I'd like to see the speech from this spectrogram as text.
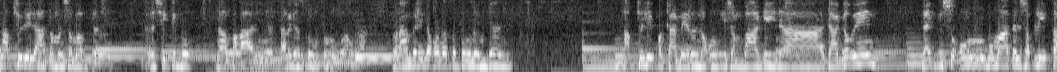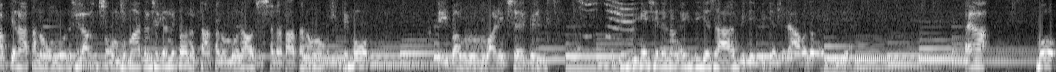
Actually, lahat naman sa map ganun. Ang si Tibo, napakaano niya, talagang tuturuan ka. Marami rin ako natutunan dyan. Actually, pagka meron akong isang bagay na gagawin, like gusto kong bumatal sa flip top, tinatanong ko muna sila. Gusto kong bumatal sa ganito, nagtatanong muna ako. Sa natatanong ako, si Tibo, at ibang 187. Binibigay sila ng idea sa akin, binibigyan nila ako ng idea. Kaya, Bo,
